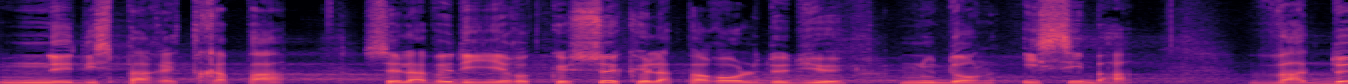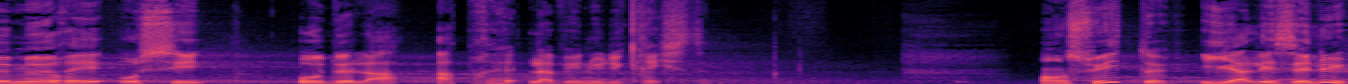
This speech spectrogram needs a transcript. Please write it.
ne disparaîtra pas. Cela veut dire que ce que la parole de Dieu nous donne ici-bas va demeurer aussi au-delà après la venue du Christ. Ensuite, il y a les élus.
